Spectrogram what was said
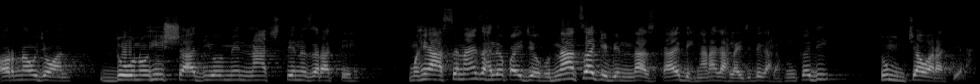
और नौजवान दोनों ही शादियों में नाचते नजर आते हैं। मग हे असं नाही झालं पाहिजे हो. नाचा की बिंदास काय धिंगाणा घालायची ते घाला. पण कधी? तुमच्या वरातीला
